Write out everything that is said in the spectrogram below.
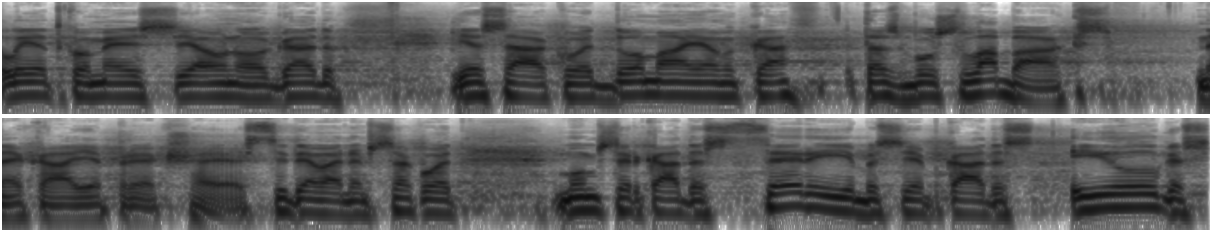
lieta, ko mēs jauno gadu iesākot, domājam, ka tas būs labāks nekā iepriekšējais. Citiem vārdiem sakot, mums ir kādas cerības, jeb kādas ilgas,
